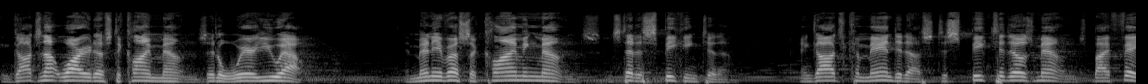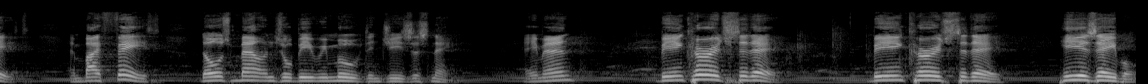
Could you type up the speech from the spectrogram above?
And God's not wired us to climb mountains, it'll wear you out. And many of us are climbing mountains instead of speaking to them. And God's commanded us to speak to those mountains by faith. And by faith, those mountains will be removed in Jesus' name. Amen. Be encouraged today. Be encouraged today. He is able,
